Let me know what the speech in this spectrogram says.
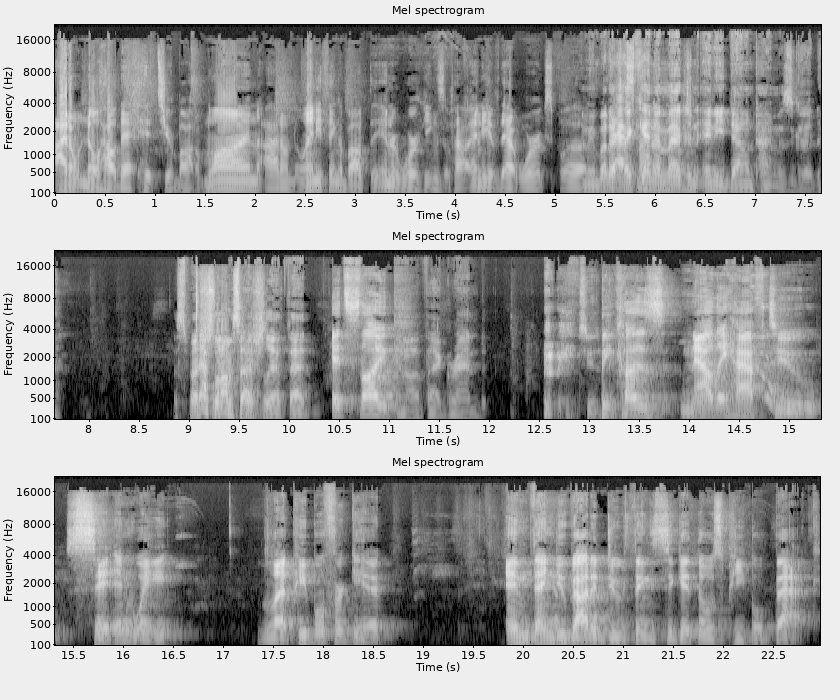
i don't know how that hits your bottom line i don't know anything about the inner workings of how any of that works but I mean, but I, I that's not can't a good imagine any downtime is good. Especially, what I'm saying. especially at that It's like you know at that grand. excuse me. because now they have to sit and wait, let people forget, and then you got to do things to get those people back.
